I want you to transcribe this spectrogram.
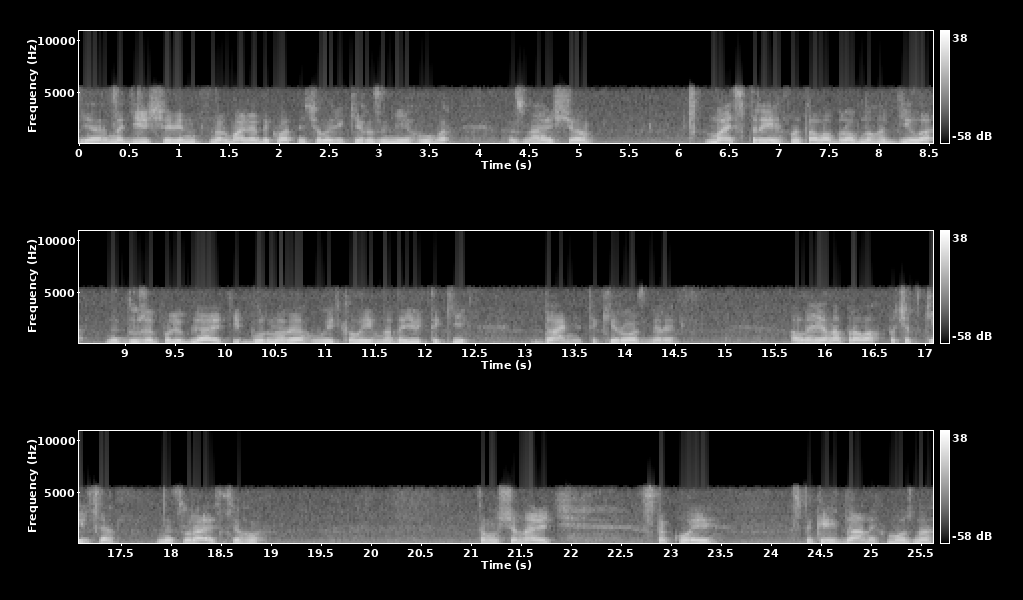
Я надіюсь, що він нормальний, адекватний чоловік і розуміє гумор. Знаю, що майстри металообробного діла не дуже полюбляють і бурно реагують, коли їм надають такі дані, такі розміри. Але я на правах початківця не цураюсь цього. Тому що навіть з такої, з таких даних можна,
